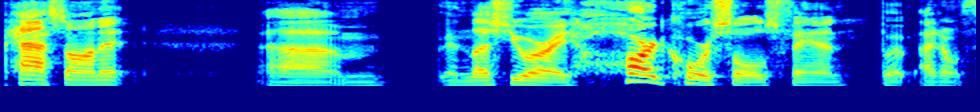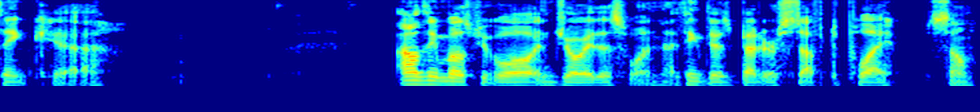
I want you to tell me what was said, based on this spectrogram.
pass on it. Um, unless you are a hardcore Souls fan, but I don't think uh, I don't think most people will enjoy this one. I think there's better stuff to play. So.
